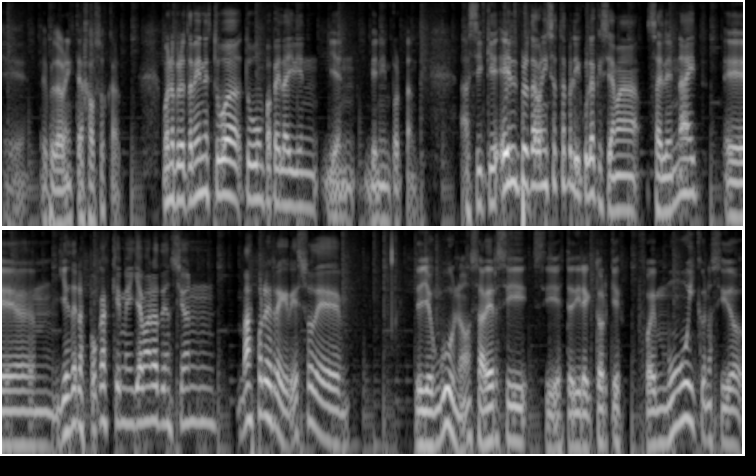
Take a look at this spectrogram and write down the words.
eh, el protagonista de House of Cards. Bueno, pero también estuvo, tuvo un papel ahí bien, importante. Así que él protagoniza esta película que se llama Silent Night. eh, y es de las pocas que me llama la atención más por el regreso de, de Jong-Gu, ¿no? Saber si, si este director que fue muy conocido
